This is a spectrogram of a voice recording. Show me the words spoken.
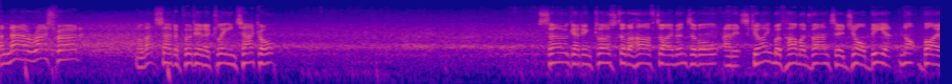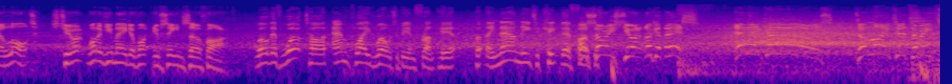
And now Rashford. Well, that's how to put in a clean tackle. So, getting close to the half-time interval, and it's going with home advantage, albeit not by a lot. Stuart, what have you made of what you've seen so far? Well, they've worked hard and played well to be in front here, but they now need to keep their oh, focus. Oh, sorry, Stuart, look at this. In it goes! Delighted to be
